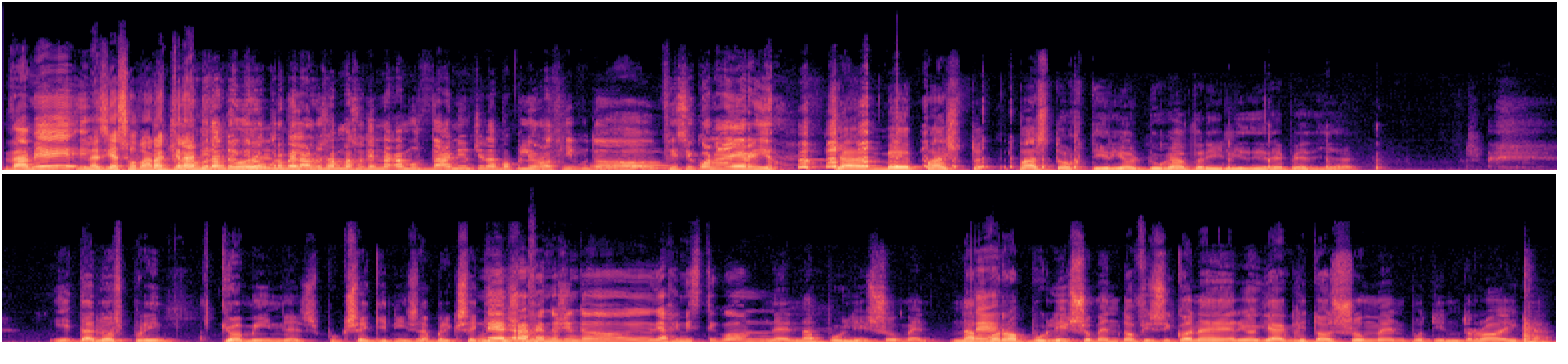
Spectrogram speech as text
Δαμε, Μιλάς για σοβαρά τον καιρό που κράτη. ήταν το γύρο Ωραία. γκρουπ ελαλούσαν μας ότι να κάνουν δάνειο και να αποπληρωθεί που το φυσικό αέριο. Και με πας στο- πας στο κτίριο του Γαβριλίδη ρε παιδιά. Ήταν ως πριν δυο μήνες που ξεκινήσαμε πριν Ναι, ξεκινήσουμε. έγραφε το, είναι το διαφημιστικό. Ναι, να πουλήσουμε, να Ναι. προπουλήσουμε το φυσικό αέριο για να γλιτώσουμε που την Τρόικα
